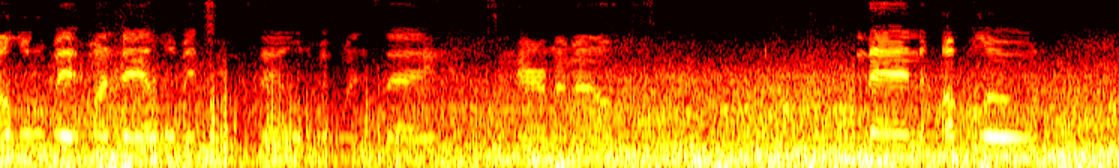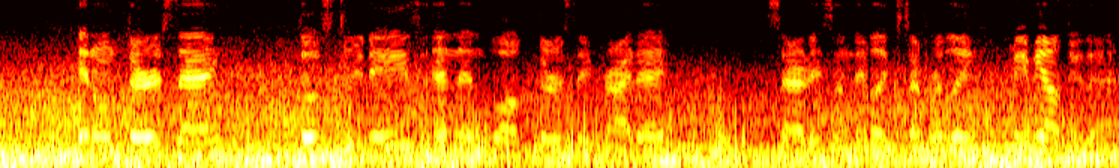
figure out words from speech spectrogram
a little bit Monday, a little bit Tuesday, a little bit Wednesday. Some hair in my mouth. And then upload it on Thursday, those three days, and then vlog Thursday, Friday, Saturday, Sunday, like separately. Maybe I'll do that.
